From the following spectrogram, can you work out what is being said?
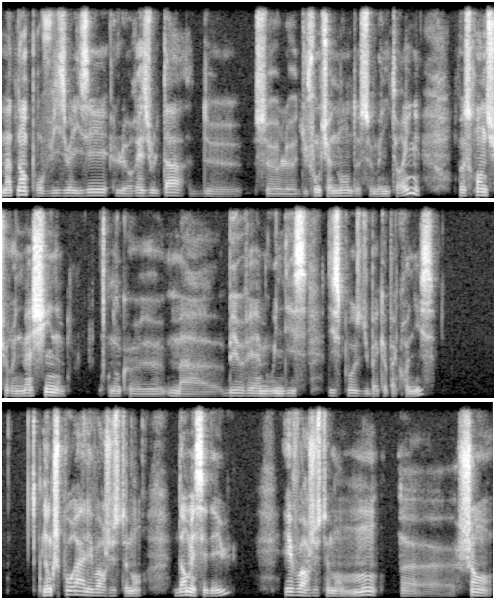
Maintenant pour visualiser le résultat du fonctionnement de ce monitoring, on peut se rendre sur une machine, donc euh, ma BEVM Win10 dispose du backup Acronis, donc je pourrais aller voir justement dans mes CDU et voir justement mon euh, champ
